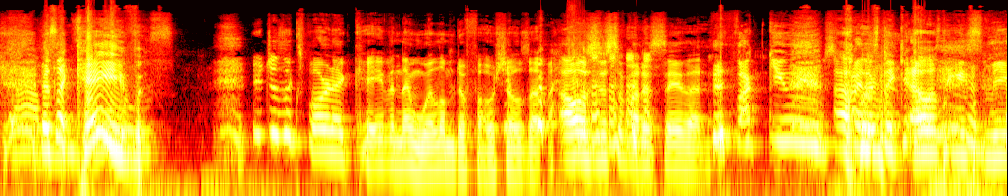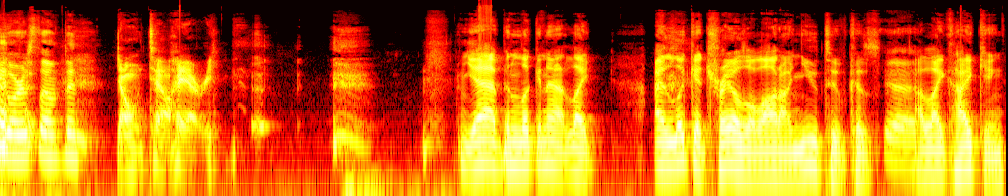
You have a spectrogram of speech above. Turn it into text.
it's a cave you're just exploring a cave, and then Willem Dafoe shows up. I was just about to say that. Fuck you. I was thinking, I was thinking Smeagol or something. Don't tell Harry. yeah, I've been looking at like I look at trails a lot on YouTube because Yeah. I like hiking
